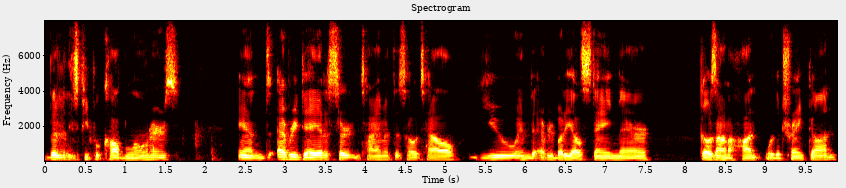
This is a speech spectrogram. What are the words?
There are these people called loners, and every day at a certain time at this hotel, you and everybody else staying there goes on a hunt with a trank gun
